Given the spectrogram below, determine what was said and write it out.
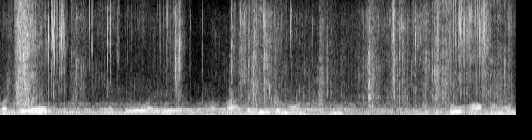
ประตูประตูไอ้ปราสามันอยู่ตรงโน้นประตูออกตรงโน้น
